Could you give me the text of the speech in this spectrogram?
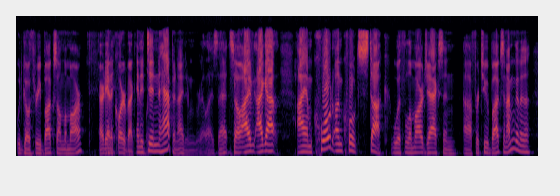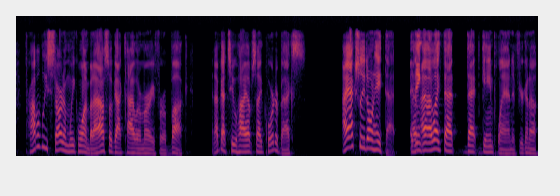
would go three bucks on Lamar I already had a quarterback. and it didn't happen. I didn't realize that. So I I got I am quote unquote stuck with Lamar Jackson uh, for two bucks, and I'm gonna probably start him week one. But I also got Kyler Murray for a buck, and I've got two high upside quarterbacks. I actually don't hate that. I think- I, I like that that game plan. If you're gonna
